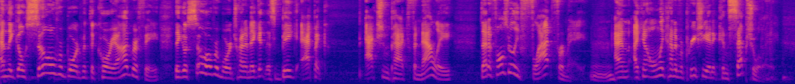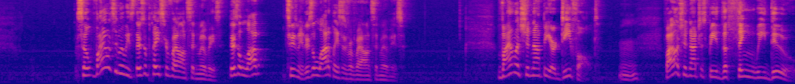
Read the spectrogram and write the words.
And they go so overboard with the choreography. They go so overboard trying to make it this big, epic, action-packed finale that it falls really flat for me, and I can only kind of appreciate it conceptually. So, violence in movies. There's a place for violence in movies. There's a lot. Excuse me. There's a lot of places for violence in movies. Violence should not be our default. Violence should not just be the thing we do.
